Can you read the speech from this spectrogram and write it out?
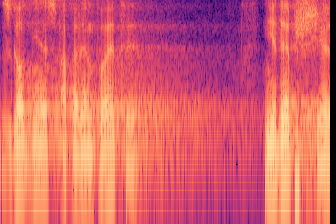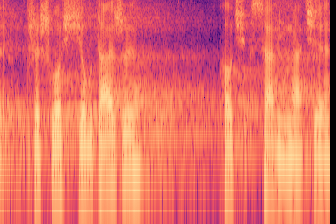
zgodnie z apelem poety. Nie depczcie przeszłości ołtarzy, choć sami macie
